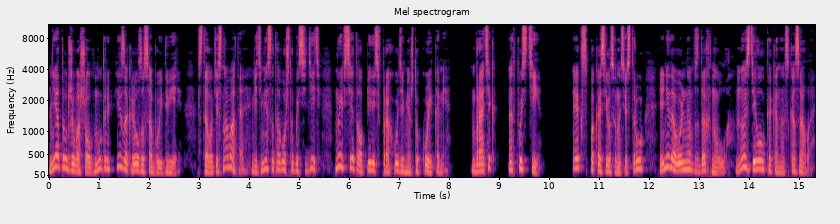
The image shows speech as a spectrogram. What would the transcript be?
Я тут же вошел внутрь и закрыл за собой дверь. Стало тесновато, ведь вместо того, чтобы сидеть, мы все толпились в проходе между койками. «Братик, отпусти!» Экс покосился на сестру и недовольно вздохнул, но сделал, как она сказала.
